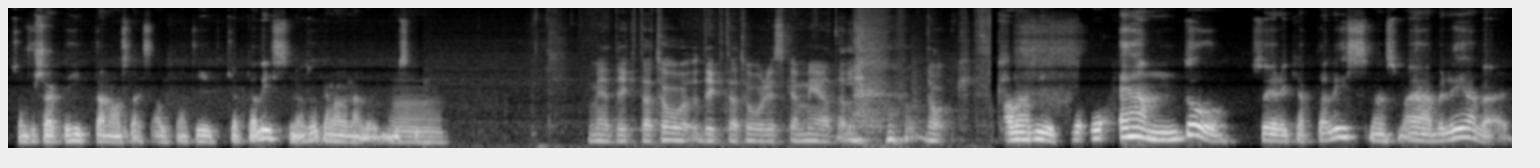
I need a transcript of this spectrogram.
som försökte hitta någon slags alternativ till kapitalismen. Så kan man väl ändå mm. Med diktator diktatoriska medel dock. Ja, och ändå så är det kapitalismen som överlever.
